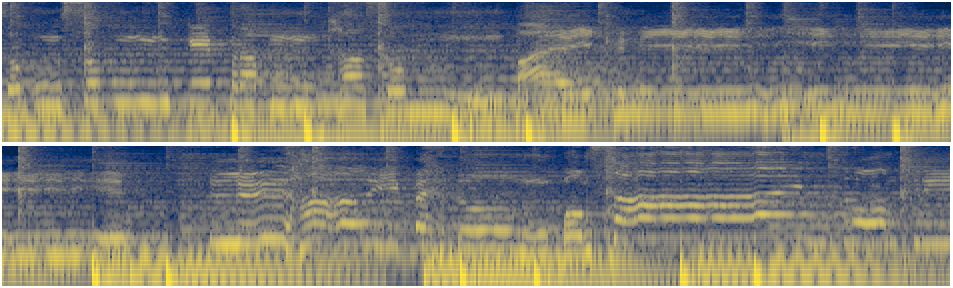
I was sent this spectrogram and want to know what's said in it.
សុកសុកគេប្រាប់ថាសុំបែកគ្នាលឺហើយបេះដូងបងសាយទ្រាំគ្រី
